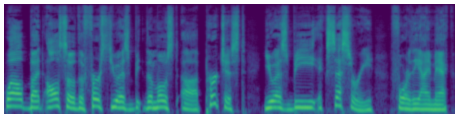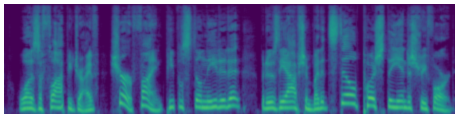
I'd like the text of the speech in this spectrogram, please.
well, but also the first USB, the most uh, purchased USB accessory for the iMac was a floppy drive. Sure, fine. People still needed it, but it was the option, but it still pushed the industry forward.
